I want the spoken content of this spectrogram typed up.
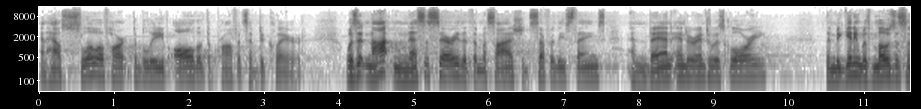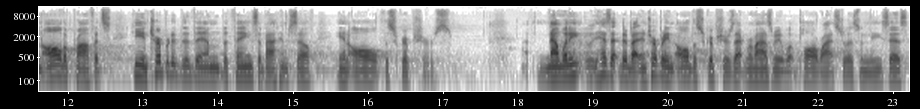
and how slow of heart to believe all that the prophets have declared. Was it not necessary that the Messiah should suffer these things and then enter into his glory? Then, beginning with Moses and all the prophets, he interpreted to them the things about himself in all the scriptures. Now, when he has that bit about interpreting all the scriptures, that reminds me of what Paul writes to us when he says,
